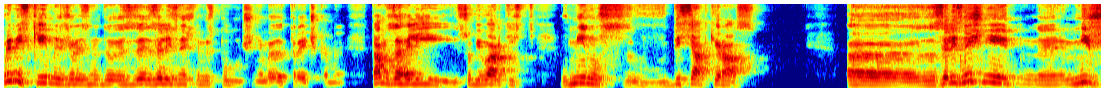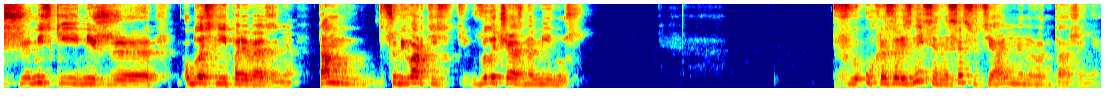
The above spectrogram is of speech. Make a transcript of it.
приміськими залізничними сполученнями, електричками. Там взагалі собівартість в мінус в десятки раз. Е, залізничні е, міжміські, міжобласні перевезення. Там собівартість величезна мінус. Укрзалізниця несе соціальне навантаження.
